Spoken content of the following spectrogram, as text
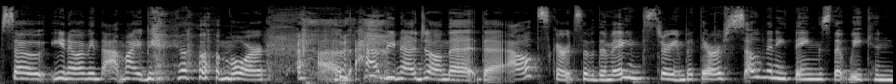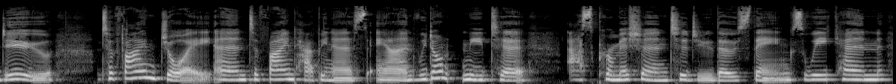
So, you know, I mean, that might be a more um, happy nudge on the, the outskirts of the mainstream, but there are so many things that we can do to find joy and to find happiness. And we don't need to ask permission to do those things. We can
